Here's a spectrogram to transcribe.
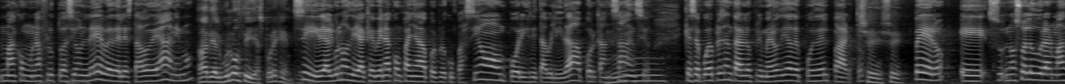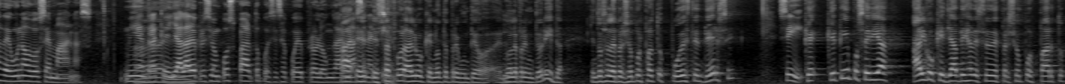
más como una fluctuación leve del estado de ánimo. Ah, de algunos días, por ejemplo. Sí, de algunos días que viene acompañada por preocupación, por irritabilidad, por cansancio, Mm. que se puede presentar en los primeros días después del parto, Sí, sí. pero eh, no suele durar más de una o dos semanas. Mientras Ah, que ya. ya la depresión postparto, pues sí se puede prolongar Ah, más e- en el esa tiempo. fue algo que no te pregunté, eh, no le pregunté ahorita. Entonces, la depresión postparto puede extenderse. Sí, ¿Qué, qué tiempo sería algo que ya deja de ser depresión postparto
